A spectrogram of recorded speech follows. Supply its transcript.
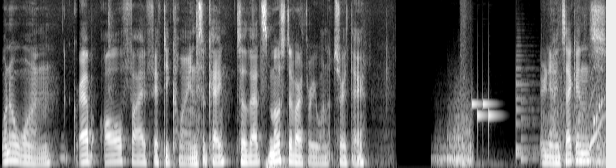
One oh one. Grab all 550 coins. Okay, so that's most of our three one ups right there. 39 seconds.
